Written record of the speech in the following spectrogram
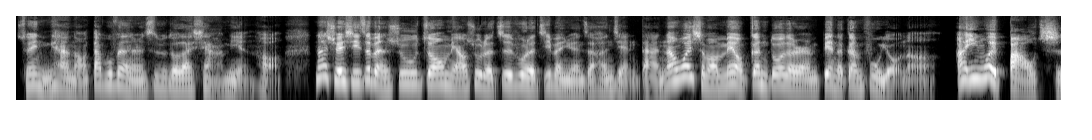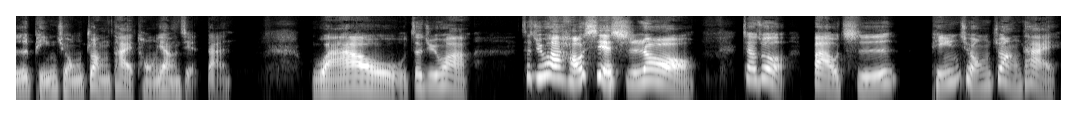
所以你看哦，大部分的人是不是都在下面哈、哦？那学习这本书中描述的致富的基本原则很简单，那为什么没有更多的人变得更富有呢？啊，因为保持贫穷状态同样简单。哇哦，这句话这句话好写实哦，叫做保持。贫穷状态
